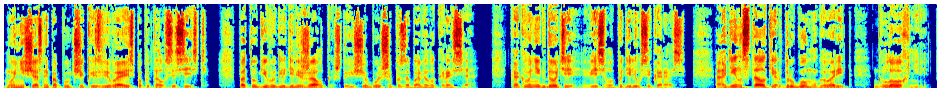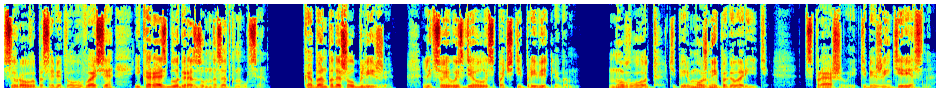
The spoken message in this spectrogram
Мой несчастный попутчик, извиваясь, попытался сесть. Потуги выглядели жалко, что еще больше позабавило карася. «Как в анекдоте», — весело поделился карась. «Один сталкер другому говорит. Глохни», — сурово посоветовал Вася, и карась благоразумно заткнулся. Кабан подошел ближе. Лицо его сделалось почти приветливым. «Ну вот, теперь можно и поговорить. Спрашивай, тебе же интересно».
